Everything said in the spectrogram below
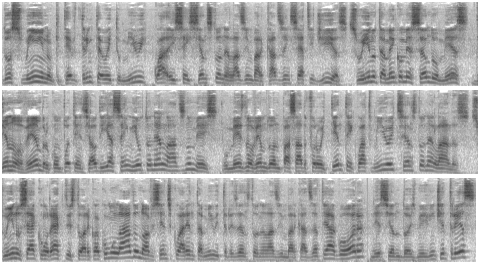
do suíno, que teve 38.600 toneladas embarcadas em sete dias. Suíno também começando o mês de novembro com potencial de ir a 100 mil toneladas no mês. O mês de novembro do ano passado foram 84.800 toneladas. Suíno segue com recorde histórico acumulado, 940 40.300 toneladas embarcadas até agora, nesse ano 2023,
